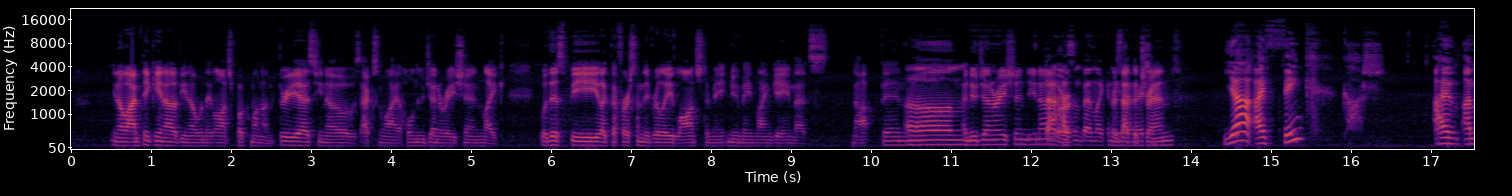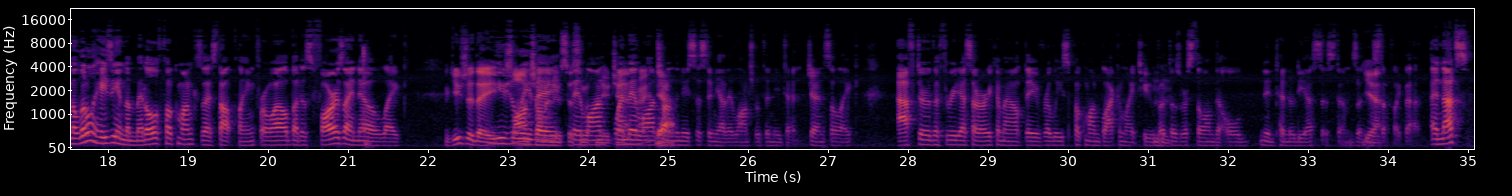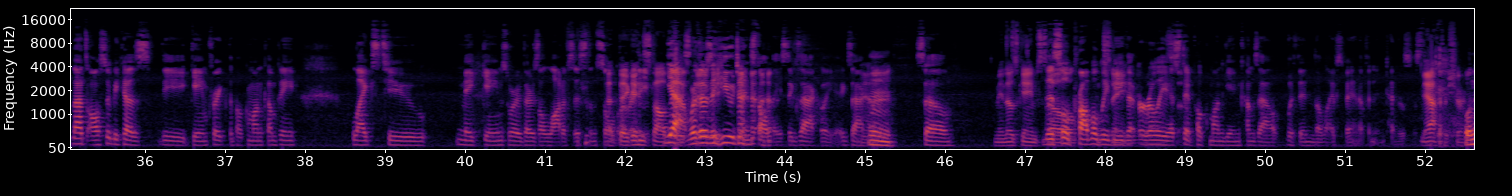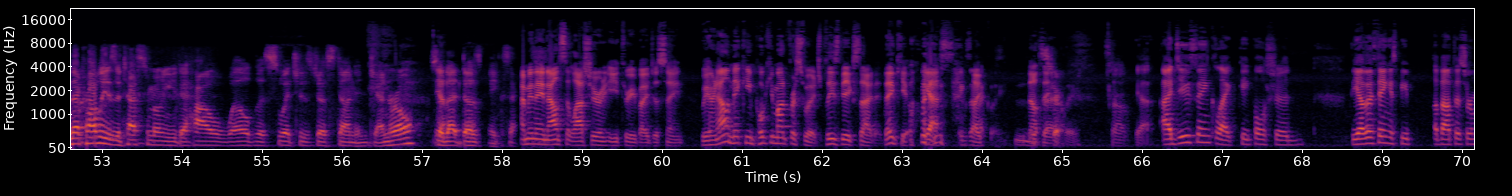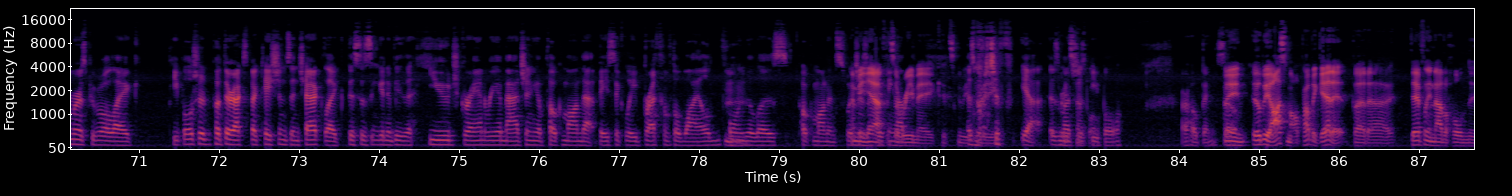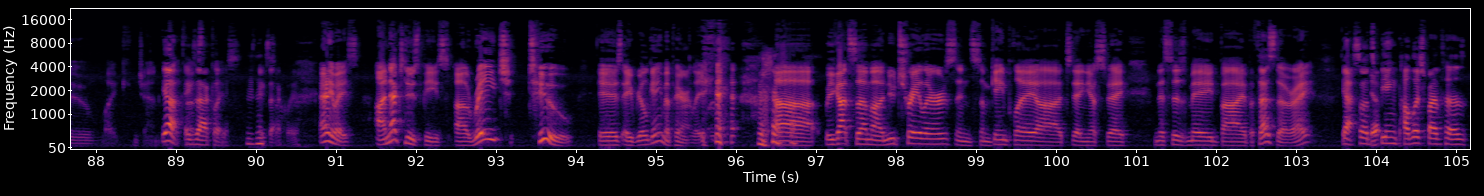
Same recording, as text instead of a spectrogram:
You know, I'm thinking of you know when they launched Pokemon on 3DS. You know, it was X and Y, a whole new generation. Like, would this be like the first time they've really launched a ma- new mainline game that's not been Um, a new generation? Do you know? that or, hasn't been like a or new is that generation. the trend? Yeah, I think. Gosh, I I'm a little hazy in the middle of Pokemon because I stopped playing for a while. But as far as I know, like Like usually they usually launch they on the new they system with launch the new gen, when they right? launch Yeah. on the new system. Yeah, they launch with the new ten, gen. So like after the 3DS had already come out, they've released Pokemon Black and White 2, but Mhm. those were still on the old Nintendo DS systems and Yeah. stuff like that. And that's that's also because the Game Freak, the Pokemon company, likes to make games where there's a lot of systems sold. A big already. install yeah, base, where there's a huge install base. Exactly, exactly. Yeah. Hmm. So I mean, those games. this will sell probably be the earliest so- a Pokemon game comes out within the lifespan of a Nintendo system. Yeah, for sure. Well, and that probably is a testimony to how well the Switch is just done in general. So Yeah. that does make sense. I mean, they announced it last year in E3 by just saying, "We are now making Pokemon for Switch. Please be excited. Thank you." Yes, exactly. Nothing. exactly. So Yeah, I do think like people should. The other thing is people about this rumor is people are like people should put their expectations in check. Like this isn't going to be the huge grand reimagining of Pokemon that basically Breath of the Wild Mhm. formulas Pokemon and I mean, yeah, if everything it's a up remake, it's gonna be as much of yeah as much as people are hoping. So I mean, it'll be awesome. I'll probably get it, but uh, definitely not a whole new like gen. yeah, exactly, case. exactly. Anyways, uh, next news piece: uh, Rage Two is a real game. Apparently, uh, we got some uh, new trailers and some gameplay uh, today and yesterday. And this is made by Bethesda, right? Yeah, so it's Yep. being published by Bethesda,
